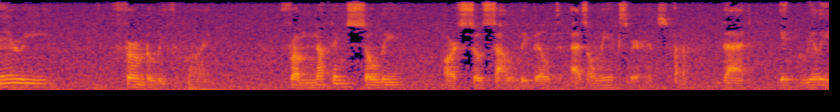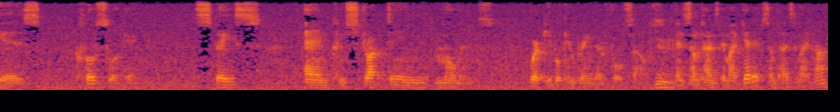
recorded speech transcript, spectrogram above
very firm belief of mine from nothing solely or so solidly built as only experience that it really is close looking space and constructing moments where people can bring their full selves. Mm. And sometimes they might get it, sometimes they might not.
